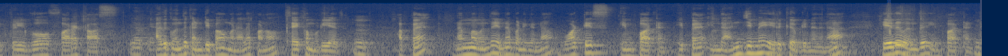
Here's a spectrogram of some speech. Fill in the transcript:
it will go for a toss அதுக்கு வந்து கண்டிப்பாக உங்களால் பணம் சேர்க்க முடியாது. அப்போ நம்ம வந்து என்ன பண்ணிக்கணும்னா வாட் இஸ் இம்பார்ட்டன்ட் இப்போ இந்த அஞ்சுமே இருக்குது அப்படின்னதுன்னா எது வந்து இம்பார்ட்டன்ட்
